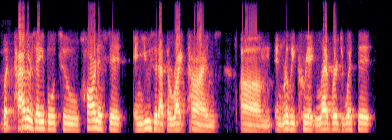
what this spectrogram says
but mm-hmm. Tyler's able to harness it and use it at the right times um, and really create leverage with it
